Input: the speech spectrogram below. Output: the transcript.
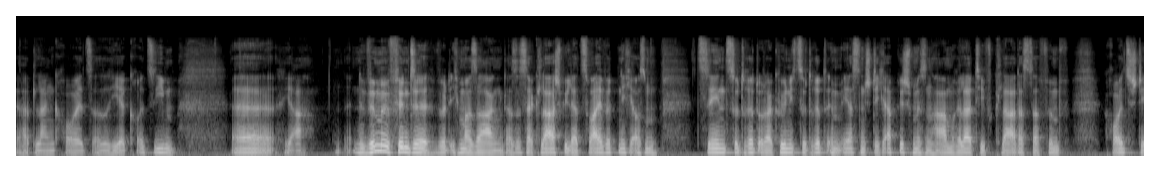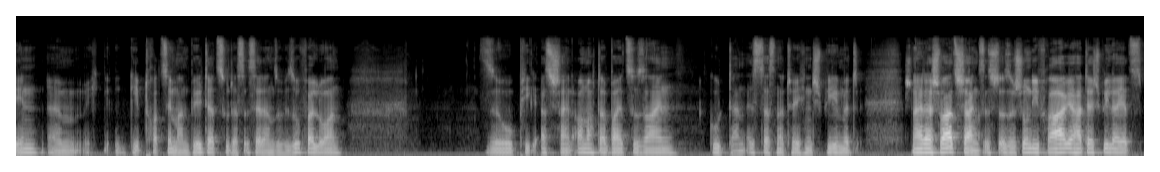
der hat lang Kreuz, also hier Kreuz 7. Äh, ja, eine Wimmelfinte, würde ich mal sagen. Das ist ja klar, Spieler 2 wird nicht aus dem 10 zu dritt oder König zu dritt im ersten Stich abgeschmissen haben. Relativ klar, dass da 5 Kreuz stehen. Ähm, ich gebe trotzdem mal ein Bild dazu, das ist ja dann sowieso verloren. So, Pik Ass scheint auch noch dabei zu sein. Gut, dann ist das natürlich ein Spiel mit Schneider-Schwarz-Chance. Ist also schon die Frage, hat der Spieler jetzt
